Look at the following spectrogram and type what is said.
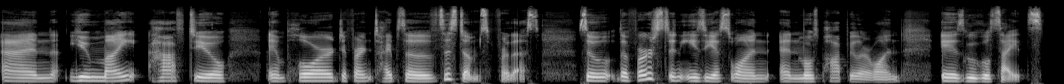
And you might have to implore different types of systems for this. So, the first and easiest one and most popular one is Google Sites.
